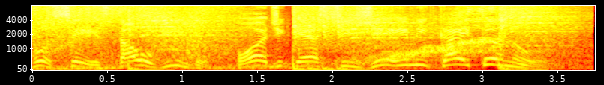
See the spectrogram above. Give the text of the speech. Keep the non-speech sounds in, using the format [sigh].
Você está ouvindo podcast GM Caetano.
